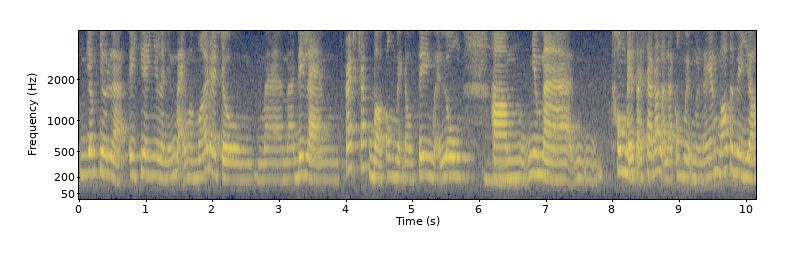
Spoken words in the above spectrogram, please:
giống như là y chang như là những bạn mà mới ra trường mà mà đi làm fresh jobber công việc đầu tiên vậy luôn ừ. um, nhưng mà không hiểu tại sao đó lại là công việc mình đã gắn bó tới bây giờ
